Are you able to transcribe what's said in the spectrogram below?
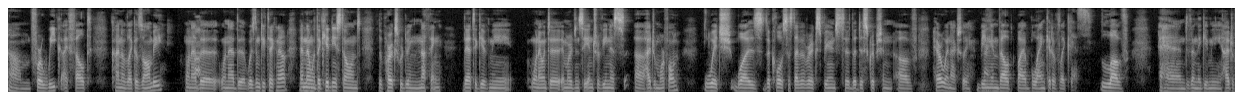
um, for a week, I felt kind of like a zombie when I had the when I had the wisdom teeth taken out, and then with the kidney stones, the perks were doing nothing. They had to give me when I went to emergency intravenous uh, hydromorphone, which was the closest I've ever experienced to the description of heroin. Actually, being Right. enveloped by a blanket of like yes, love and then they gave me hydro,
